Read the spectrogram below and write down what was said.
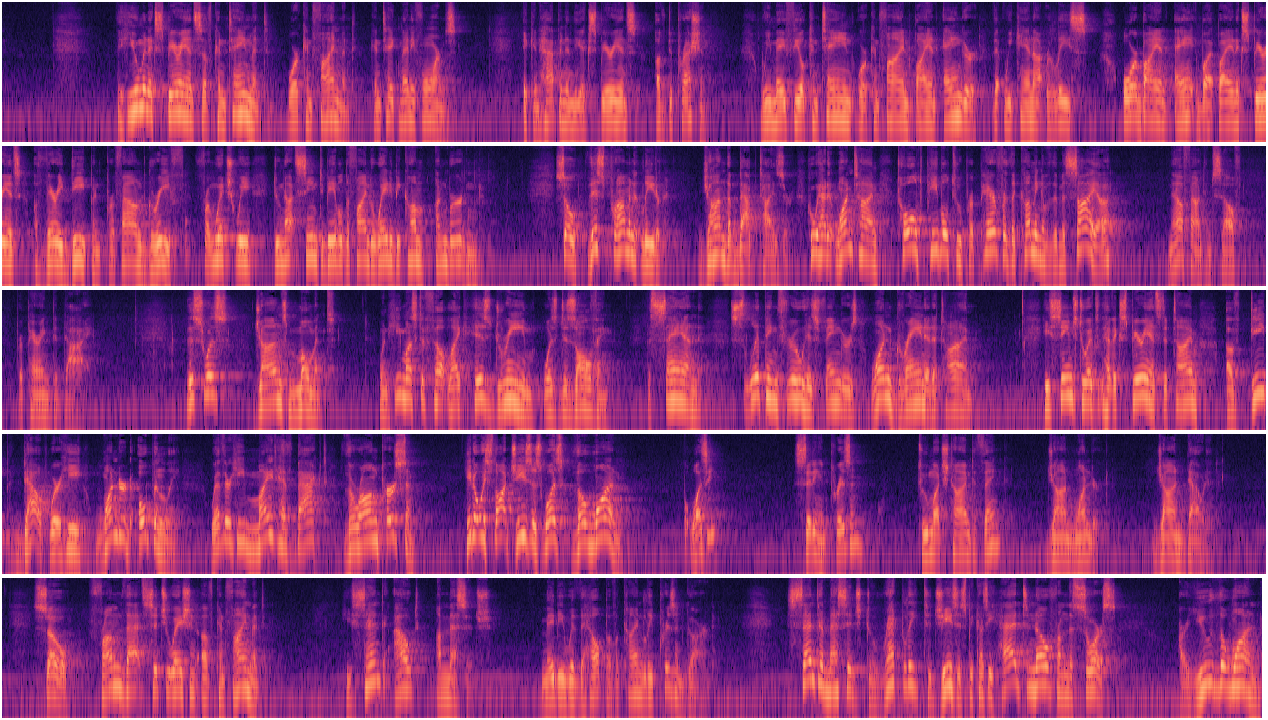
The human experience of containment or confinement can take many forms. It can happen in the experience of depression. We may feel contained or confined by an anger that we cannot release, or by an, by an experience of very deep and profound grief from which we do not seem to be able to find a way to become unburdened. So, this prominent leader, John the Baptizer, who had at one time told people to prepare for the coming of the Messiah, now found himself preparing to die. This was John's moment when he must have felt like his dream was dissolving, the sand slipping through his fingers, one grain at a time. He seems to have experienced a time of deep doubt where he wondered openly whether he might have backed the wrong person. He'd always thought Jesus was the one. But was he? Sitting in prison? Too much time to think? John wondered. John doubted. So, from that situation of confinement, he sent out a message, maybe with the help of a kindly prison guard sent a message directly to Jesus because he had to know from the source Are you the one,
